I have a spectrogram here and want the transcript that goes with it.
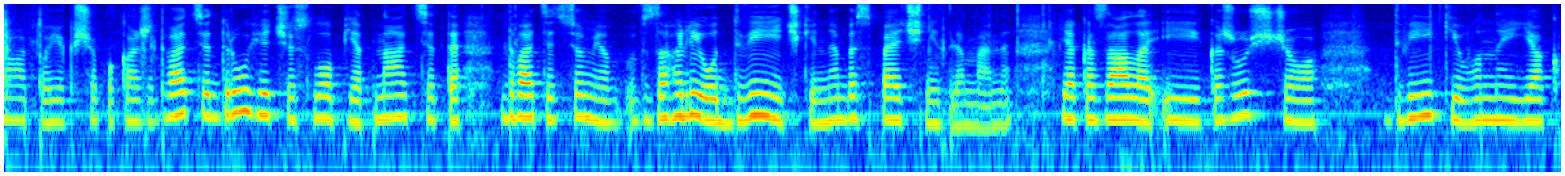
дату, якщо покаже 22 число, 15, 27, взагалі от небезпечні для мене. Я казала і кажу, що двійки вони як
